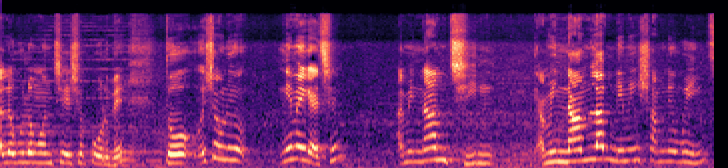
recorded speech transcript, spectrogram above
আলোগুলো মঞ্চে এসে পড়বে। তো এসে উনি নেমে গেছেন। আমি নামছি আমি নামলাম নেমেই সামনে উইংস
